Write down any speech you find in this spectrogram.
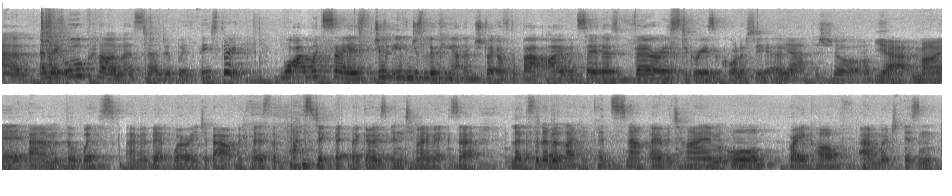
Um, and they all come as standard with these three. What I would say is, ju- even just looking at them straight off the bat, I would say there's various degrees of quality here. Yeah, for sure. Yeah, my um, the whisk I'm a bit worried about because the plastic bit that goes into my mixer looks a little bit like it could snap over time or break off, um, which isn't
